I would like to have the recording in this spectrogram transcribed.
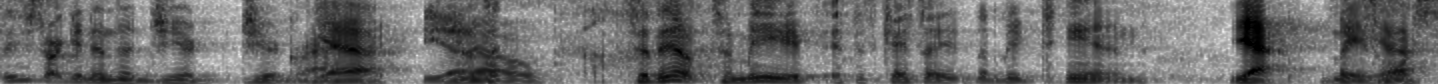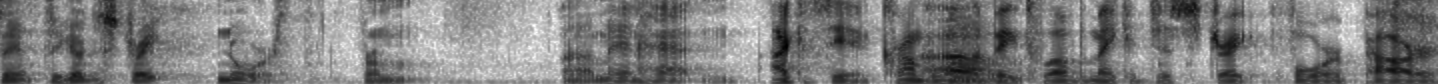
then you start getting into ge- geographic. Yeah. Yeah, You know, to them, to me, if, if it's K State, the Big Ten yeah, makes yeah, more sense to go just straight north from uh, Manhattan. I could see it crumble in the Big Twelve to make it just straight four power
